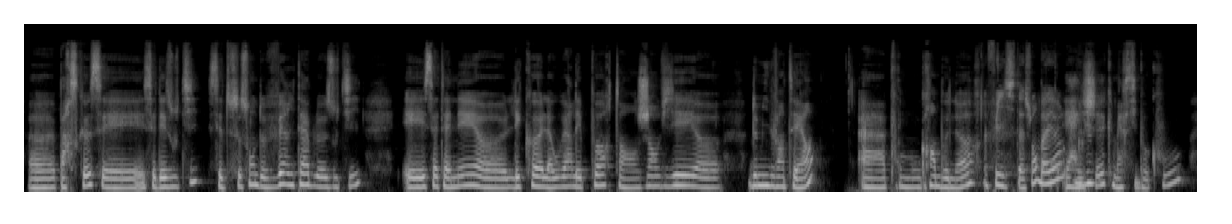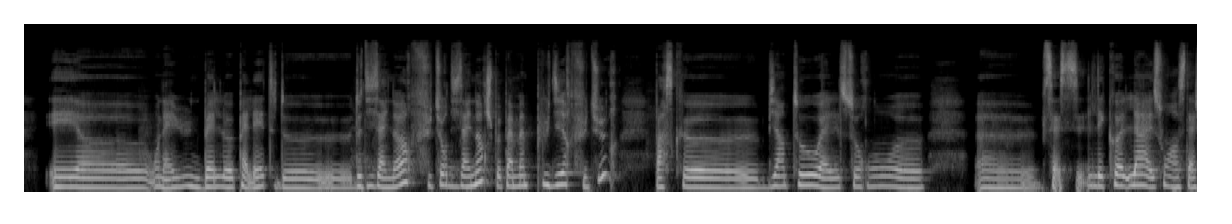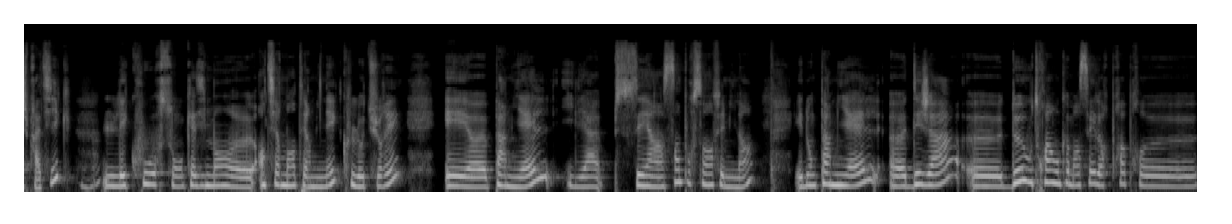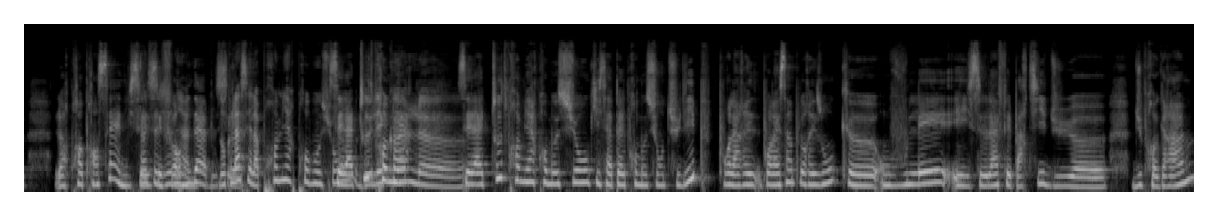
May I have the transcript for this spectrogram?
euh, parce que c'est, c'est des outils. C'est, ce sont de véritables outils. Et cette année, euh, l'école a ouvert les portes en janvier 2021 pour mon grand bonheur. Félicitations d'ailleurs. Et Aïchek, merci beaucoup. Et euh, on a eu une belle palette de, de designers, futurs designers. Je peux pas même plus dire futurs parce que bientôt elles seront. Euh, euh, l'école là, elles sont en stage pratique. Mhm. Les cours sont quasiment euh, entièrement terminés, clôturés. Et euh, parmi elles, il y a, c'est un 100% féminin. Et donc parmi elles, euh, déjà euh, deux ou trois ont commencé leur propre euh, leur propre enseigne. C'est, c'est, formidable. Donc là, c'est la première promotion. C'est la toute de première. Euh, c'est la toute première promotion qui s'appelle promotion Tulipe pour la pour la simple raison que on voulait et cela fait partie du du programme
